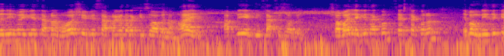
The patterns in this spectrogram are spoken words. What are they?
দেরি হয়ে গেছে, আপনার বয়স হয়ে গেছে, আপনাকে দ্বারা কিছু হবে না। ভাই, আপনি একদিন সাকসেস হবেন। সবাই লেগে থাকুন, চেষ্টা করুন এবং নিজেকে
